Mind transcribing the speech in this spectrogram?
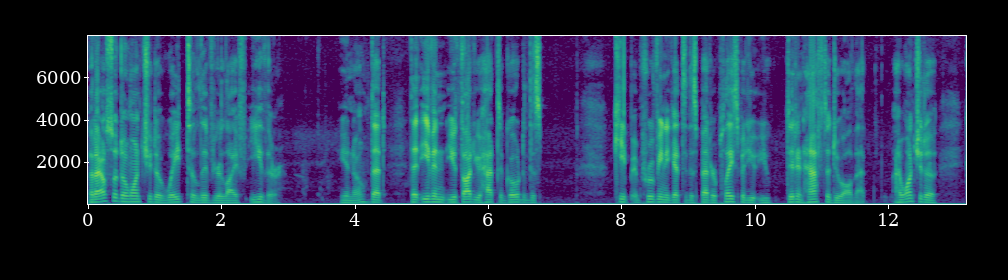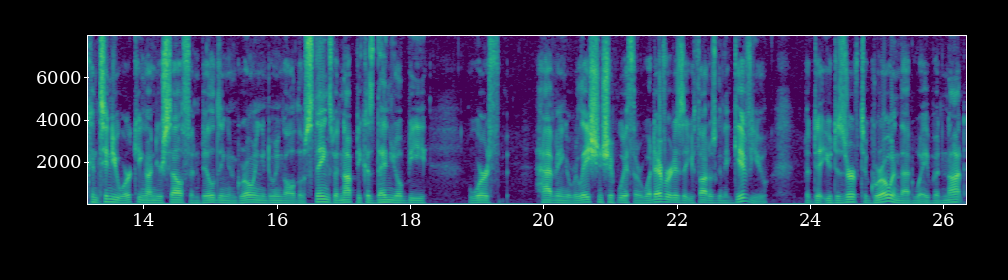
but I also don't want you to wait to live your life either. You know that that even you thought you had to go to this, keep improving to get to this better place, but you you didn't have to do all that. I want you to continue working on yourself and building and growing and doing all those things, but not because then you'll be worth having a relationship with or whatever it is that you thought it was going to give you, but that you deserve to grow in that way, but not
